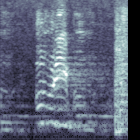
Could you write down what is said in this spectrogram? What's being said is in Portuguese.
bum, bum, bum, bum.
